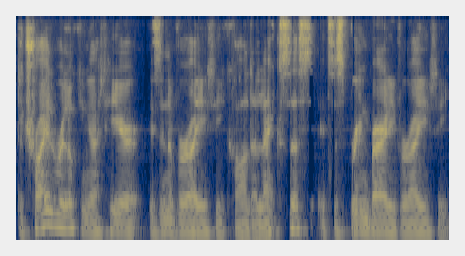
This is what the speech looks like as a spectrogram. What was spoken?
The trial we're looking at here is in a variety called Alexis. It's a spring barley variety.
